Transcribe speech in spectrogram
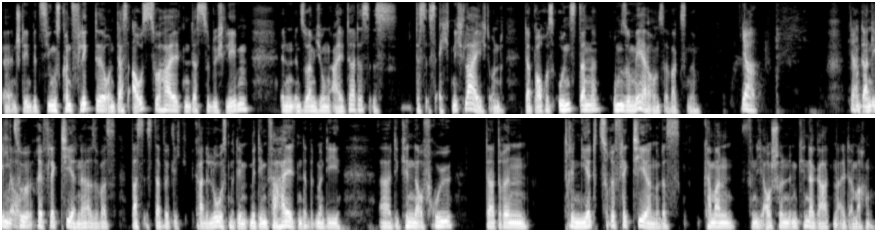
äh, entstehen Beziehungskonflikte und das auszuhalten, das zu durchleben in, in so einem jungen Alter, das ist, das ist echt nicht leicht. Und da braucht es uns dann umso mehr, uns Erwachsene. Ja. ja und dann eben zu reflektieren, ne? also was, was ist da wirklich gerade los mit dem, mit dem Verhalten, damit man die, äh, die Kinder auch früh da drin trainiert zu reflektieren. Und das kann man, finde ich, auch schon im Kindergartenalter machen.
